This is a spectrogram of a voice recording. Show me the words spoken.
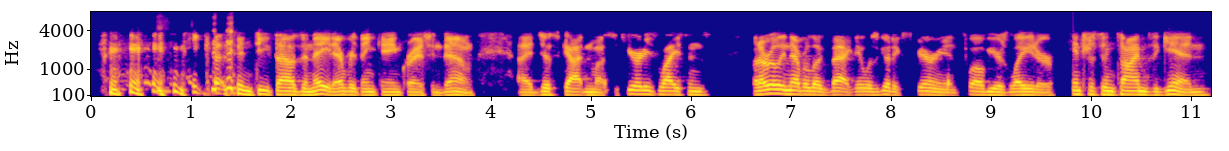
because in 2008, everything came crashing down. I had just gotten my securities license but I really never looked back. It was a good experience. Twelve years later, interesting times again.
